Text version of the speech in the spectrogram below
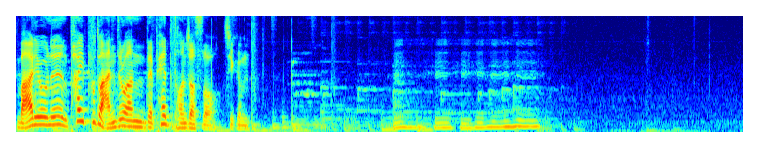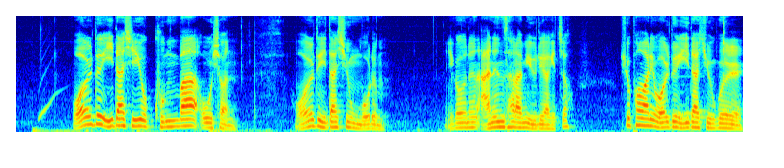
마리오는 파이프도 안 들어갔는데 패드 던졌어 지금. 월드 2-6 군바 오션. 월드 2-6 모름. 이거는 아는 사람이 유리하겠죠? 슈퍼마리오 월드 2-6을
